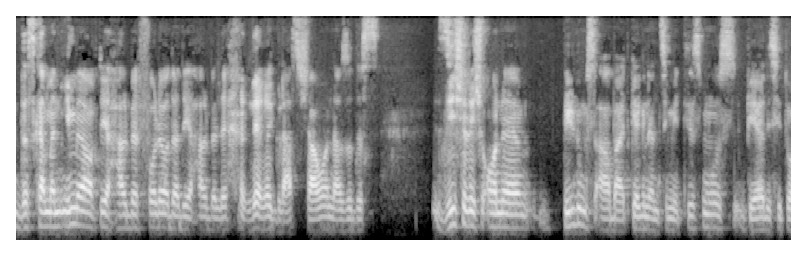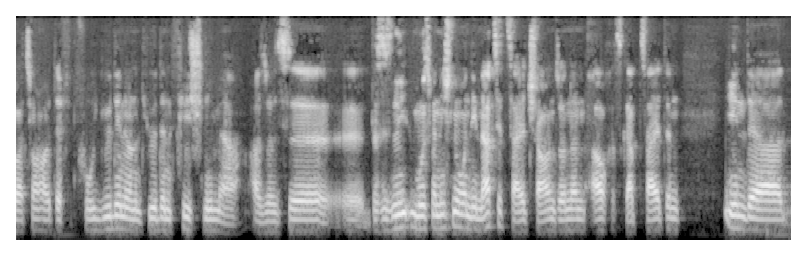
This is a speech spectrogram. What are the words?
das kann man immer auf die halbe volle oder die halbe leere Glas schauen. Also das sicherlich ohne Bildungsarbeit gegen Antisemitismus wäre die Situation heute für Jüdinnen und Juden viel schlimmer. Also es, äh, das ist nie, muss man nicht nur in die Nazi-Zeit schauen, sondern auch es gab Zeiten in der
